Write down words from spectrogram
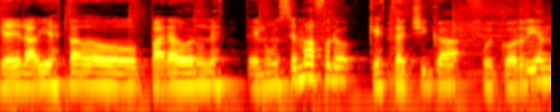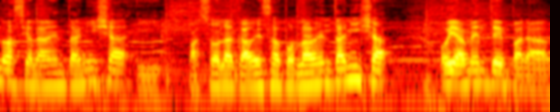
que él había estado parado en un, en un semáforo, que esta chica fue corriendo hacia la ventanilla y pasó la cabeza por la ventanilla, obviamente para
